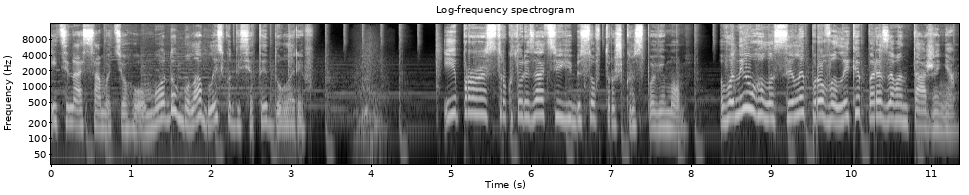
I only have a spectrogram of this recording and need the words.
і ціна саме цього моду була близько 10 доларів. І про реструктуризацію Ubisoft трошки розповімо. Вони оголосили про велике перезавантаження.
